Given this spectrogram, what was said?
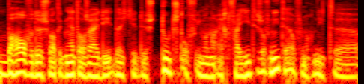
behalve dus wat ik net al zei, die, dat je dus toetst of iemand nou echt failliet is of niet. Hè, of nog niet uh,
